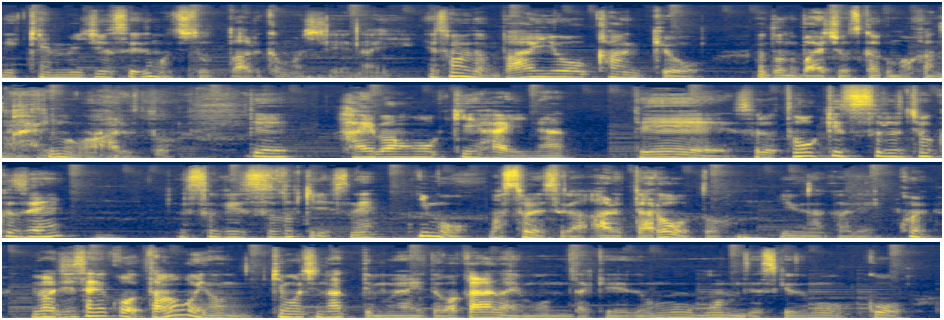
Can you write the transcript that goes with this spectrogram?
で、顕微授精でもちょっとあるかもしれない。で、その培養環境、どの培養を使うかもわかんないっていうのがあると。はい、で、廃盤法規範になって、それを凍結する直前、うんそういう時ですね、にも、まあ、ストレスがあるだろうという中で、これ、まあ、実際にこう、卵の気持ちになってもらえないとわからないもんだけれども、思うんですけども、こう、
